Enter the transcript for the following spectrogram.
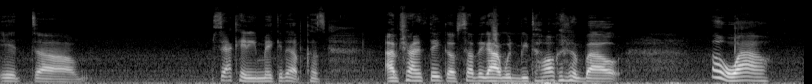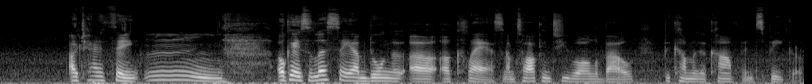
it um, see I can't even make it up because I'm trying to think of something I would be talking about. Oh wow, I'm trying to think. Mm. Okay, so let's say I'm doing a, a, a class and I'm talking to you all about becoming a confident speaker.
